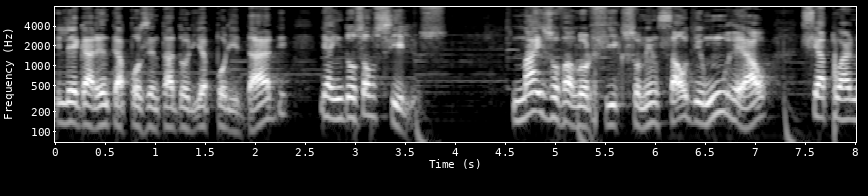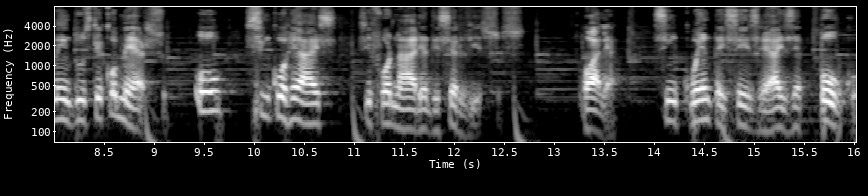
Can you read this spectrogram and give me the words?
e lhe garante a aposentadoria por idade e ainda os auxílios. Mais o valor fixo mensal de R$ real se atuar na indústria e comércio, ou 5 reais se for na área de serviços. Olha, 56 reais é pouco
